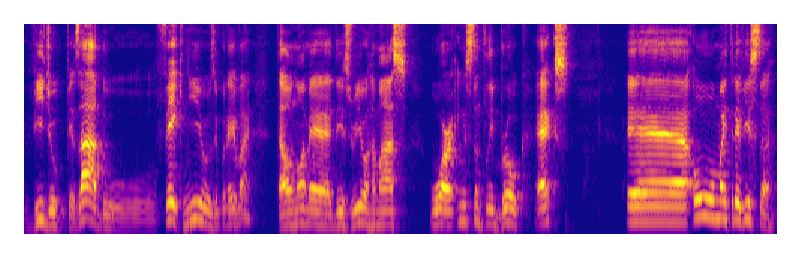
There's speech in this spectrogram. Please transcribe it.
vídeo pesado, fake news e por aí vai. Tá? O nome é The Israel Hamas War Instantly Broke X. É uma entrevista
